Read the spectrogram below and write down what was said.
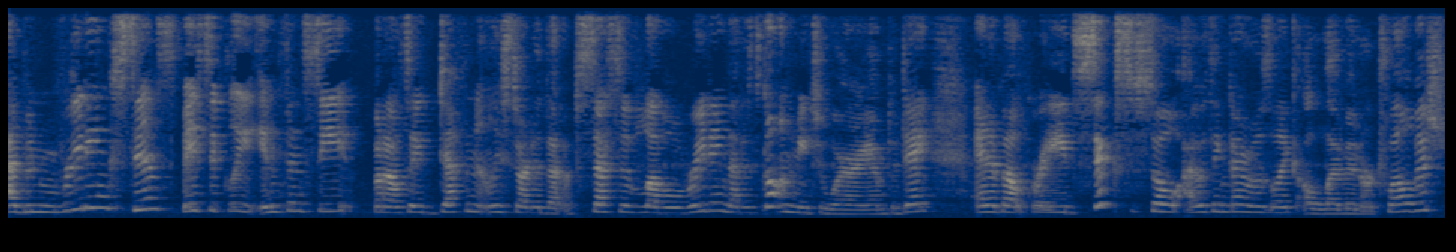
I've been reading since basically infancy, but I'll say definitely started that obsessive level reading that has gotten me to where I am today and about grade 6, so I would think I was like 11 or 12ish.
